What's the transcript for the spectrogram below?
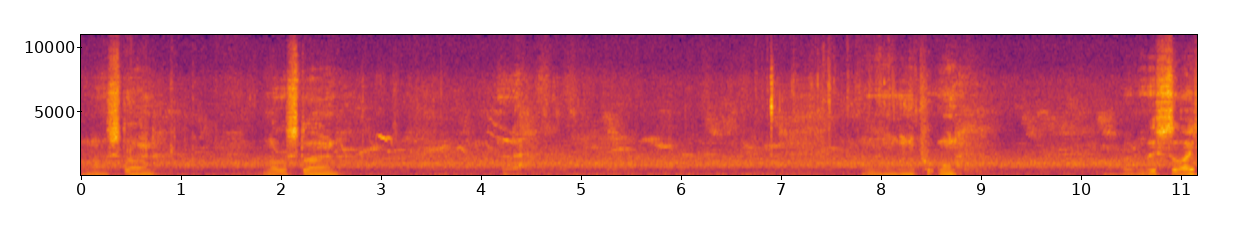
Another stone another stone. There and then I'm going to put one over this side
